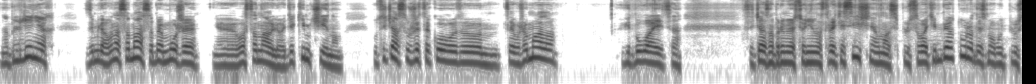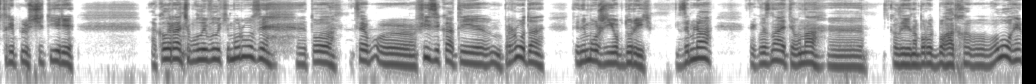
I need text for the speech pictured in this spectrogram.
наблюдениях, земля, вона сама себе може восстанавливати. Яким чином? Ну, зараз вже такого це вже мало відбувається. Зараз, наприклад, сьогодні у нас 3 січня, у нас плюсова температура, десь, мабуть, плюс 3, плюс 4. А коли раніше були великі морози, е, то це е, фізика, ти, природа, ти не можеш її обдурити. Земля, як ви знаєте, вона, е, коли наоборот багато вологи,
